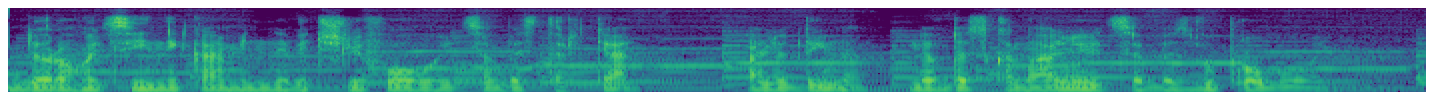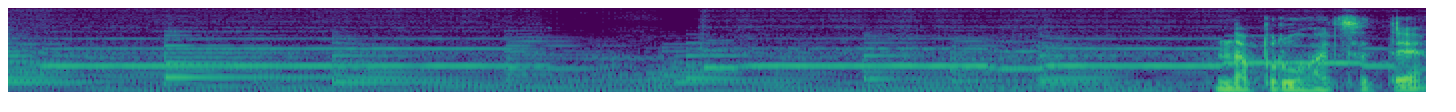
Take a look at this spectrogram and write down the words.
Дорогоцінний камінь не відшліфовується без тертя, а людина не вдосконалюється без випробувань. Напруга це те,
